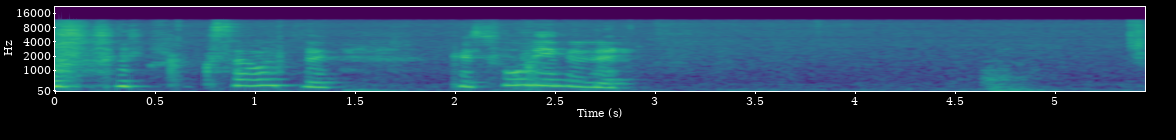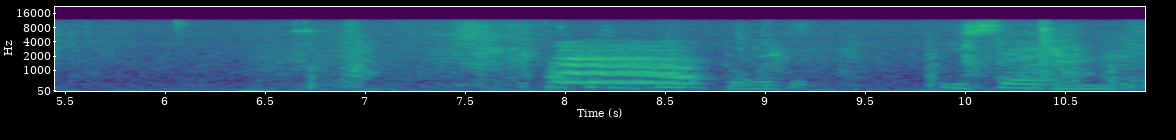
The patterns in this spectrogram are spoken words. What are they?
때그 소리를 어디 있어야 되는데.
